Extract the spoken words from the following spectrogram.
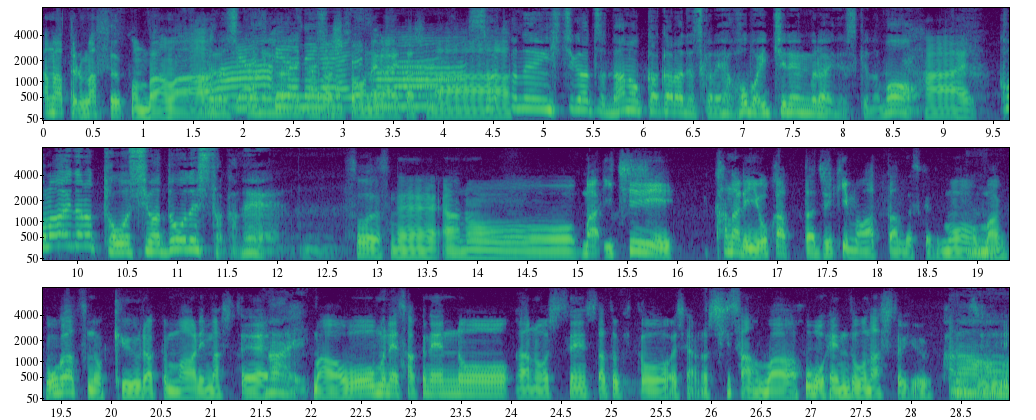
おなっております。こんばんは。よろしくお願いいたします。よろしくお願いいたします。昨年7月7日からですからほぼ1年ぐらいですけども。はい。この間の投資はどうでしたかね、うん、そうですね。あのー、まあ一時かなり良かった時期もあったんですけども、うん、まあ5月の急落もありまして、はい、まあおおむね昨年のあの出演した時とあの資産はほぼ変動なしという感じ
